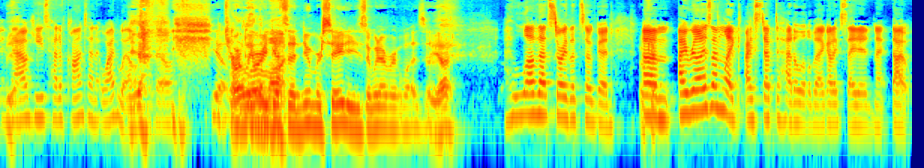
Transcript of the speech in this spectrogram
And Yeah. now he's head of content at Widewail. Yeah. So Yeah, Charlie or, or he gets a new Mercedes or whatever it was. uh, Yeah. I love that story. That's so good. Okay. Um, I realize I'm like I stepped ahead a little bit. I got excited, and I, that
